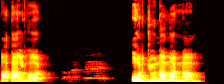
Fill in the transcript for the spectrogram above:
পাতাল ঘর অর্জুন আমার নাম।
